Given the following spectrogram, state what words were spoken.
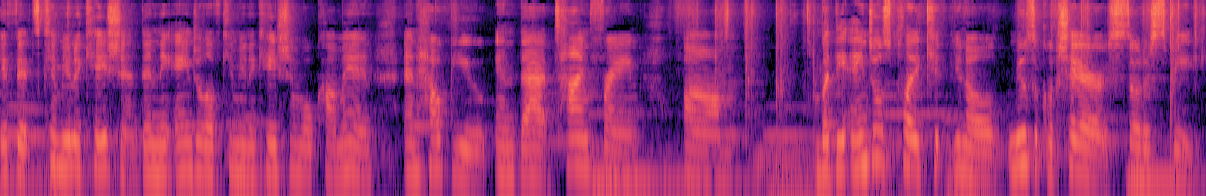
If it's communication, then the angel of communication will come in and help you in that time frame. Um, but the angels play, you know, musical chairs, so to speak.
